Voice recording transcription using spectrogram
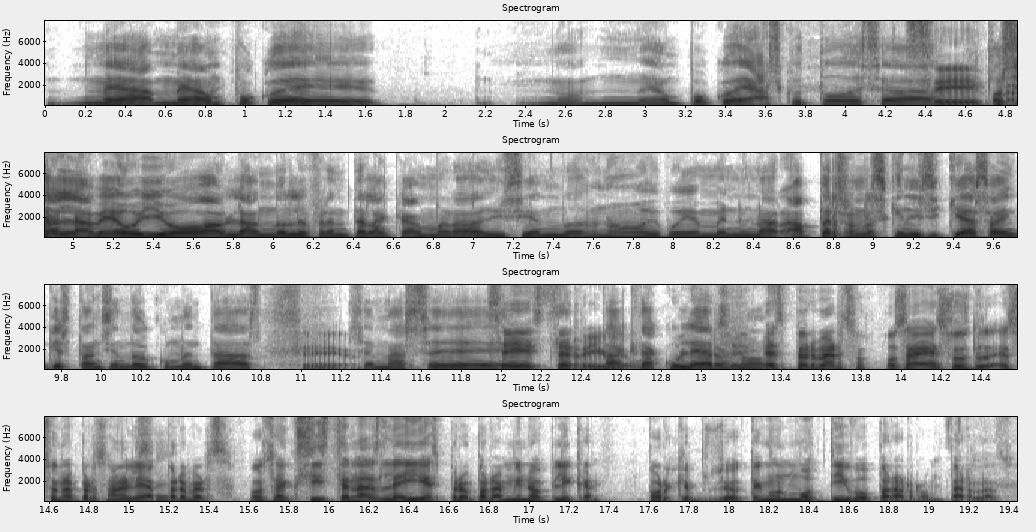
me da, me da un poco de. No, me da un poco de asco toda esa. Sí, O claro. sea, la veo yo hablándole frente a la cámara diciendo, no, hoy voy a envenenar. A personas que ni siquiera saben que están siendo documentadas. Sí, Se me hace. Sí, es terrible, Sí. ¿no? Es perverso. O sea, eso es, es una personalidad Sí. perversa. O sea, existen las leyes, pero para mí no aplican. Porque pues, yo tengo un motivo para romperlas.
